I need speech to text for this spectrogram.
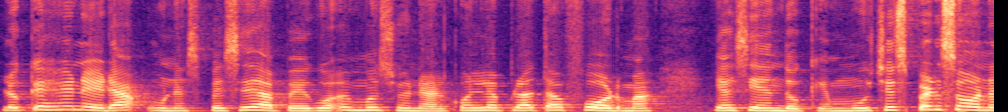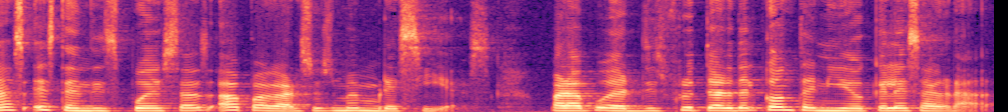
lo que genera una especie de apego emocional con la plataforma y haciendo que muchas personas estén dispuestas a pagar sus membresías para poder disfrutar del contenido que les agrada,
